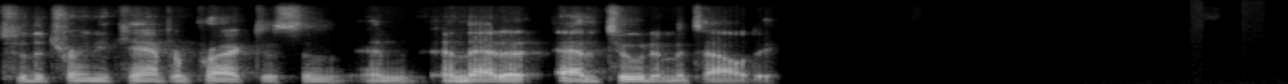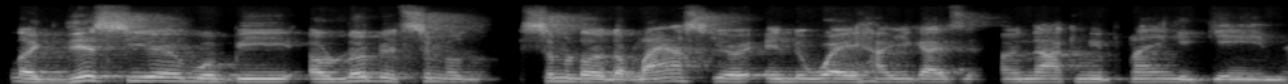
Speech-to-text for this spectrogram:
to the training camp and practice, and and and that attitude and mentality like this year will be a little bit similar similar to last year in the way how you guys are not going to be playing a game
